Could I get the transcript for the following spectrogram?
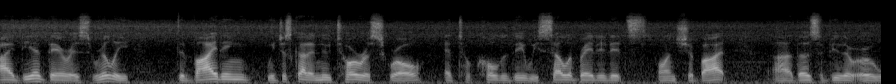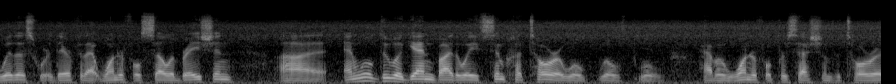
idea there is really dividing. We just got a new Torah scroll at Dodi. We celebrated it on Shabbat. Uh, those of you that were with us were there for that wonderful celebration. Uh, and we'll do again, by the way, Simchat Torah. We'll, we'll, we'll have a wonderful procession of the Torah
